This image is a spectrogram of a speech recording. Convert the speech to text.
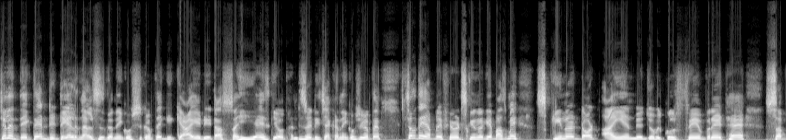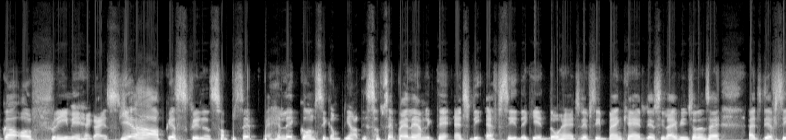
चलिए देखते हैं डिटेल एनालिसिस करने की कोशिश करते हैं कि क्या ये डेटा सही है, इसकी ऑथेंटिसिटी चेक करने की कोशिश करते हैं। चलते हैं अपने फेवरेट स्क्रीनर के पास में स्क्रीनर डॉट आई एन में, जो बिल्कुल फेवरेट है सबका और फ्री में है गाइस ये रहा आपके स्क्रीनर सबसे पहले कौन सी कंपनी आती है? सबसे पहले हम लिखते हैं एच डी एफ़ सी देखिए, दो है H D F C bank है H D F C life insurance है H D F C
